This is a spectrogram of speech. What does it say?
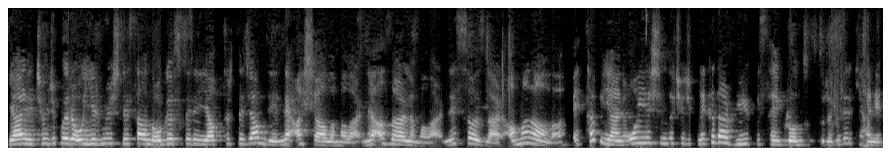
Yani çocuklara o 23 Nisan'da o gösteriyi yaptırtacağım diye ne aşağılamalar, ne azarlamalar, ne sözler. Aman Allah. E tabii yani 10 yaşında çocuk ne kadar büyük bir senkron tutturabilir ki hani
